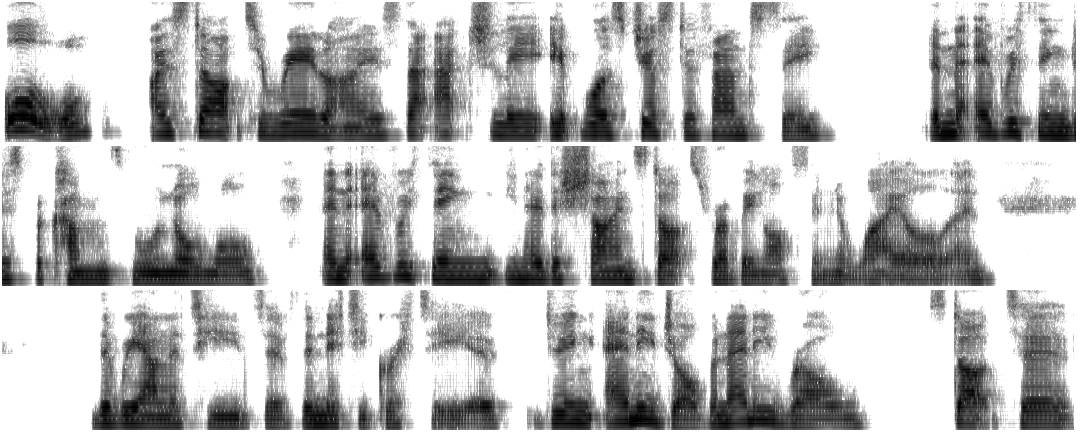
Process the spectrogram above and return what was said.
Or I start to realize that actually it was just a fantasy and that everything just becomes more normal and everything, you know, the shine starts rubbing off in a while and the realities of the nitty gritty of doing any job and any role start to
